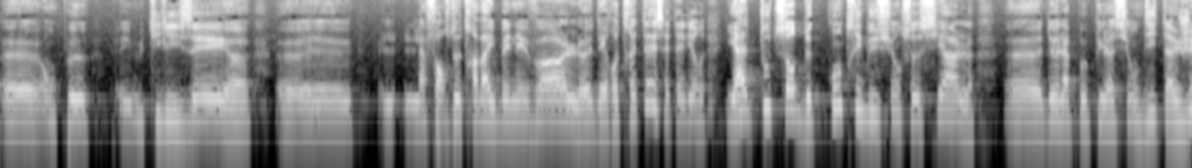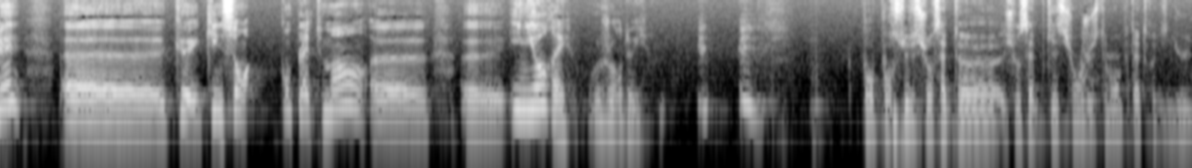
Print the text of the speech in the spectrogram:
on peut utiliser la force de travail bénévole des retraités, c'est-à-dire il y a toutes sortes de contributions sociales euh, de la population dite âgée euh, qui ne sont complètement euh, ignorées aujourd'hui pour poursuivre sur cette, euh, sur cette question justement peut-être du,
